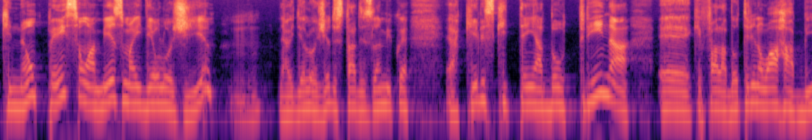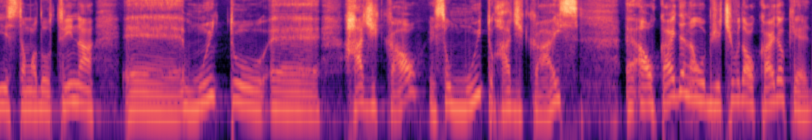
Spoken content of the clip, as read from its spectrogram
que não pensam a mesma ideologia. Uhum. A ideologia do Estado Islâmico é, é aqueles que têm a doutrina, é, que fala a doutrina wahhabista, uma doutrina é, muito é, radical, eles são muito radicais. É, a Al-Qaeda não, o objetivo da Al-Qaeda é o quê?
